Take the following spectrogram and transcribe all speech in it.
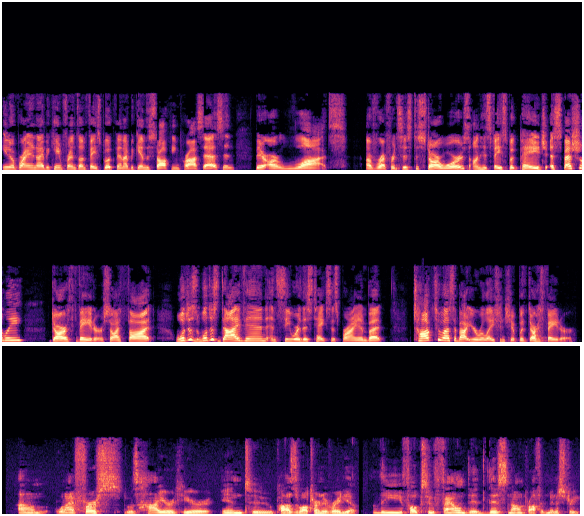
you know Brian and I became friends on Facebook. Then I began the stalking process, and there are lots of references to Star Wars on his Facebook page, especially Darth Vader. So I thought we'll just we'll just dive in and see where this takes us, Brian. But talk to us about your relationship with Darth Vader. Um, when I first was hired here into Positive Alternative Radio, the folks who founded this nonprofit ministry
